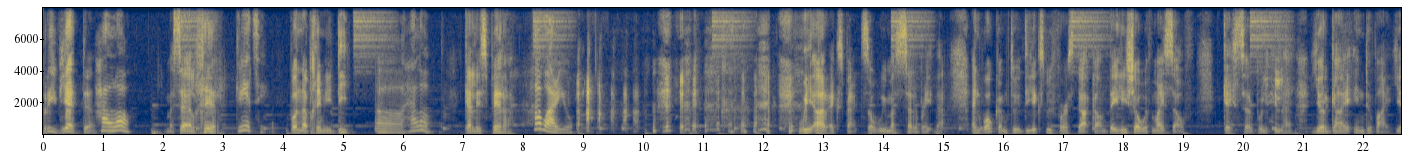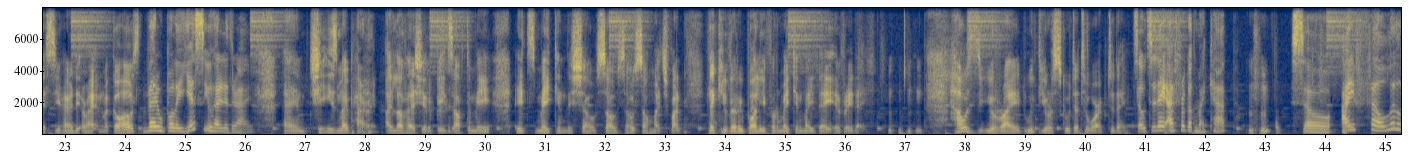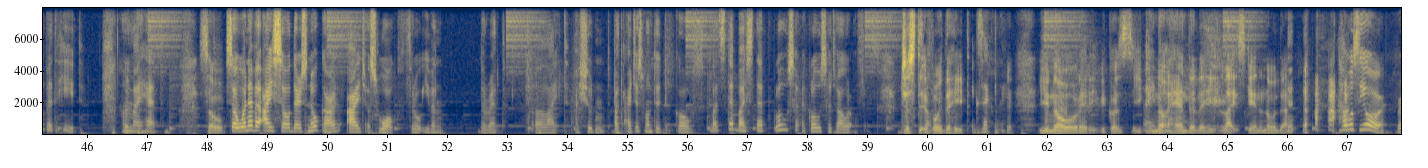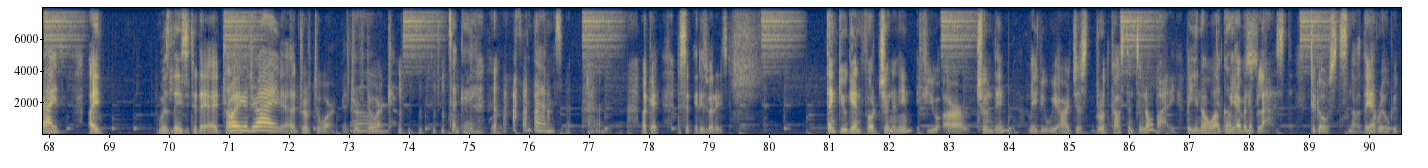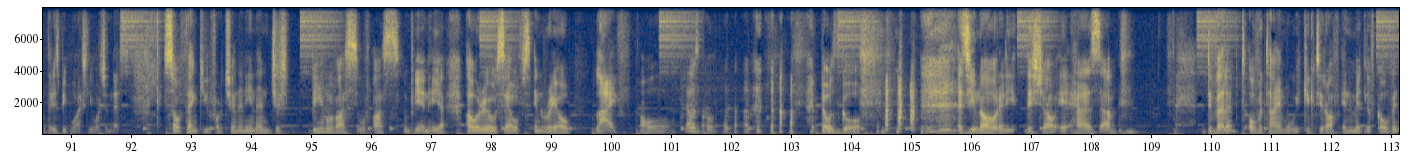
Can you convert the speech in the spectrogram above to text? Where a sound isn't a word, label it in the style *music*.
Привет! Hello. مساء الخير. Grüezi. Bon après-midi. Uh, hello. Kalispera. How are you? We *laughs* are expats, so we must celebrate that. And welcome to DXBFirst.com daily show with myself, Kaysar Bulila, your guy in Dubai. Yes, you heard it right. And my co-host, Verupoli. Yes, you heard it right. and she is my parrot. I love how she repeats after me. It's making the show so, so, so much fun. Thank you, very Polly, for making my day every day. *laughs* How's your ride with your scooter to work today? So today I forgot my cap. Mhm. So I felt a little bit heat on my head. *laughs* So, So whenever I saw there's no car, I just walked through even the red uh, light. I shouldn't, but I just wanted to go let's step by step closer and closer to our office. just to avoid the heat. Exactly. *laughs* You know already because you cannot handle the heat, light skin, and all that. *laughs* How was your ride? I was lazy today. I drive. Oh, you drive. drive. yeah, I drove to work. I drove to Oh. work. *laughs* It's okay. *laughs* Sometimes it happens. okay, listen, it is what it is. Thank you again for tuning in. If you are tuned in, maybe we are just broadcasting to nobody. But you know what? We're having a blast. To ghosts. No, they are real people. There is people actually watching this. So thank you for tuning in and just being with us, with us, *laughs* being here, our real selves in real life. Oh, that was cool. *laughs* that was cool. *laughs* As you know already, this show it has um, developed over time. We kicked it off in the middle of COVID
